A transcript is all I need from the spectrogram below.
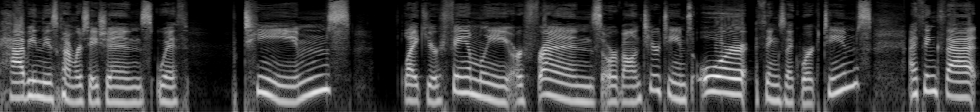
having these conversations with teams like your family or friends or volunteer teams or things like work teams i think that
